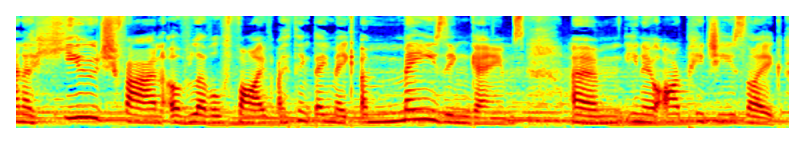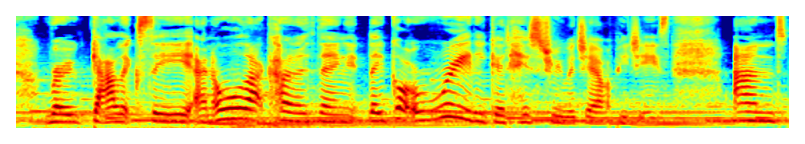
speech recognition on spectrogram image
and a huge fan of Level 5. I think they make amazing games. Um, you know, RPGs like Rogue Galaxy and all that kind of thing. They've got a really good history with JRPGs. And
